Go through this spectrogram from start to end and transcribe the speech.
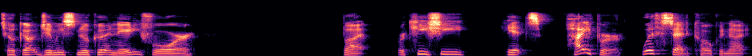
took out Jimmy Snuka in 84, but Rikishi hits Piper with said coconut.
